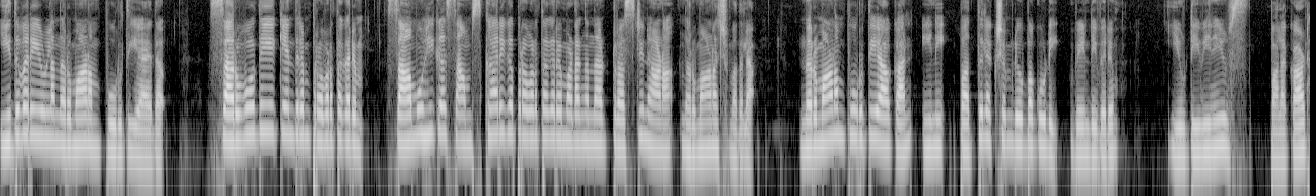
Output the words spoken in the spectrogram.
ഇതുവരെയുള്ള നിർമ്മാണം പൂർത്തിയായത്. സർവോദയ കേന്ദ്രം പ്രവർത്തകരും സാമൂഹിക സാംസ്കാരിക പ്രവർത്തകരുമടങ്ങുന്ന ട്രസ്റ്റിനാണ് നിർമ്മാണ ചുമതല. നിർമ്മാണം പൂർത്തിയാക്കാൻ ഇനി പത്ത് ലക്ഷം രൂപ കൂടി വേണ്ടിവരും. U T V news Palakkad.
